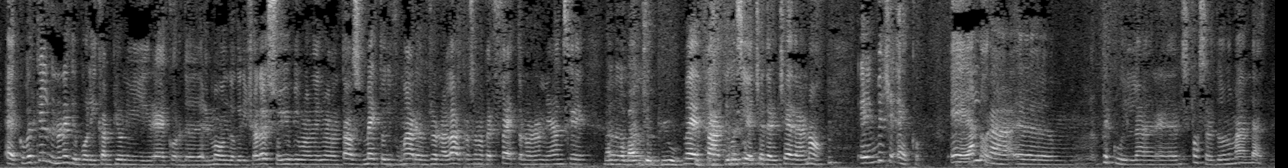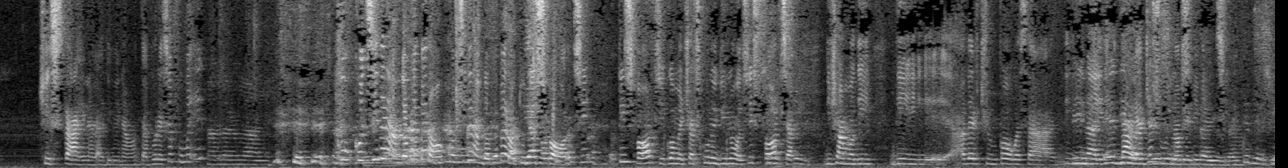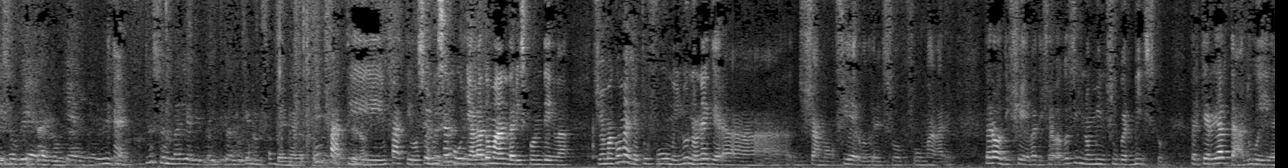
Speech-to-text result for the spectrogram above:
Ecco, perché lui non è che vuole i campioni record del mondo che dice adesso io vivo una volontà, smetto di fumare da un giorno all'altro, sono perfetto, non ho neanche... Ma non mangio più. Beh, infatti, così, eccetera, eccetera, no. E invece, ecco, e allora, ehm, per cui la eh, risposta alla tua domanda, ci stai nella divina volontà, pure se fumi, Co- considerando che però, considerando che però tu ti sforzi, ti sforzi come ciascuno di noi si sforza, diciamo di, di averci un po' questa di, di chiedi dare a Gesù i nostri tua infatti, infatti José Luis Agugna alla domanda rispondeva, dice, ma com'è che tu fumi? Lui non è che era, diciamo, fiero del suo fumare, però diceva, diceva così, non mi insuperbisco, perché in realtà lui,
